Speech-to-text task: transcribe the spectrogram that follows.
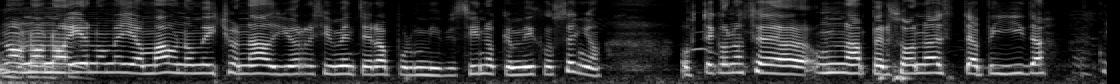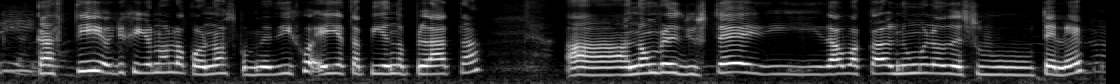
No, no, no, ella no me ha llamado, no me ha dicho nada, yo recién me enteré por mi vecino que me dijo, señor, ¿usted conoce a una persona, esta apellida? Castillo. Castillo, yo dije, yo no lo conozco, me dijo, ella está pidiendo plata a nombre de usted y daba acá el número de su teléfono,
